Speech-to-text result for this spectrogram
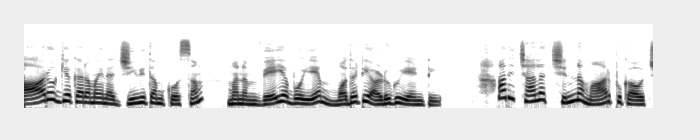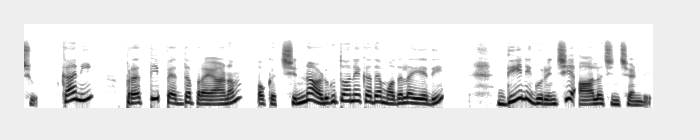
ఆరోగ్యకరమైన జీవితం కోసం మనం వేయబోయే మొదటి అడుగు ఏంటి? అది చాలా చిన్న మార్పు కావచ్చు. కాని ప్రతి పెద్ద ప్రయాణం ఒక చిన్న అడుగుతోనే కదా మొదలయ్యేది? దీని గురించి ఆలోచించండి.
